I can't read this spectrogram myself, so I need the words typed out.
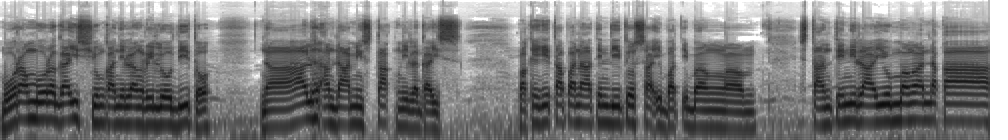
Murang mura guys yung kanilang relo dito na halos ang daming stock nila guys Makikita pa natin dito sa iba't ibang um, stante nila yung mga naka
